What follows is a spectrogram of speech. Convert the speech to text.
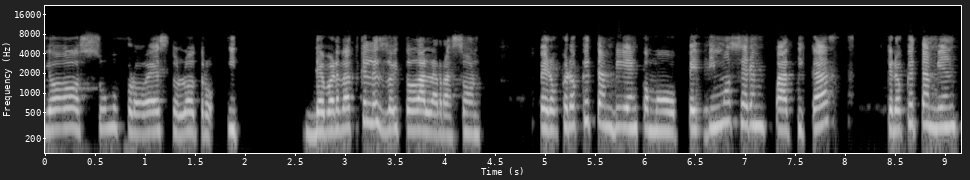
yo sufro esto, lo otro, y de verdad que les doy toda la razón, pero creo que también como pedimos ser empáticas, creo que también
